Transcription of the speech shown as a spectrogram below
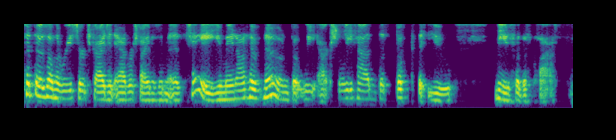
put those on the research guide and advertise them as, hey, you may not have known, but we actually had this book that you need for this class.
